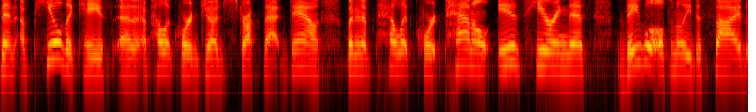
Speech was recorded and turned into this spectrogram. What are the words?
then appeal the case. An appellate court judge struck that down. But an appellate court panel is hearing this They will ultimately decide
